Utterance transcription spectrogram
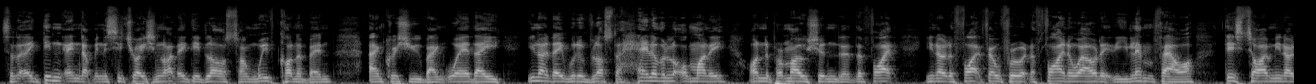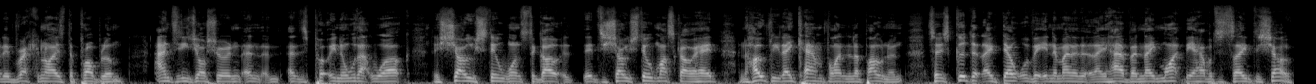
so that they didn't end up in a situation like they did last time with Conor Benn and Chris Eubank, where they, you know, they would have lost a hell of a lot of money on the promotion. The, the fight, you know, the fight fell through at the final hour, at the eleventh hour. This time, you know, they've recognised the problem Anthony Joshua and, and, and has put in all that work. The show still wants to go. The show still must go ahead, and hopefully they can find an opponent. So it's good that they've dealt with it in the manner that they have, and they might be able to save the show.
